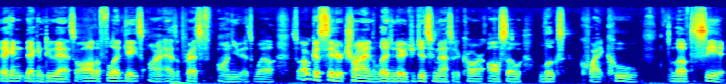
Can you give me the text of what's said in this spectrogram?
that can that can do that. So all the floodgates aren't as oppressive on you as well. So I would consider trying the legendary Jujitsu Master. The card also looks quite cool. Love to see it.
